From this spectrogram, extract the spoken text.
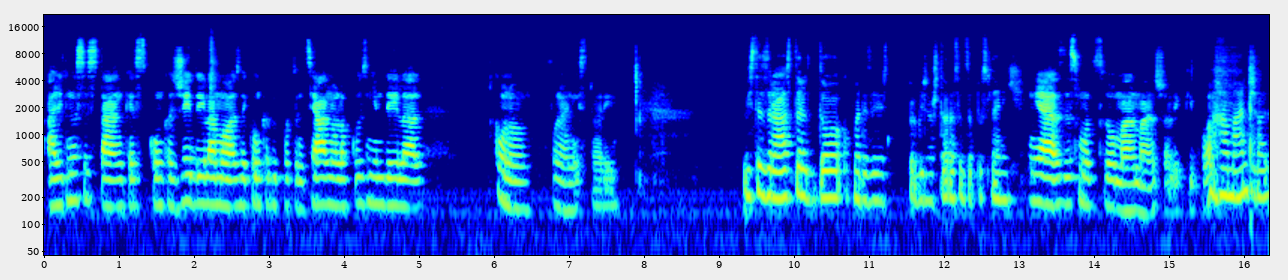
ali na sestanke, s kom ka že delamo, z nekom, ki bi potencialno lahko z njim delali. Tako no, fulajnih stvari. Vi ste zrastali do, kako imate zdaj, približno 40 zaposlenih. Ja, zdaj smo celo malo manjšali ekipo. Aha, manjšal.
